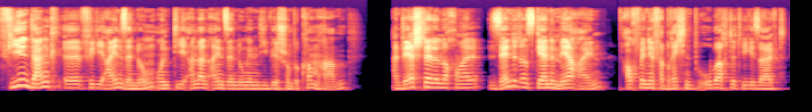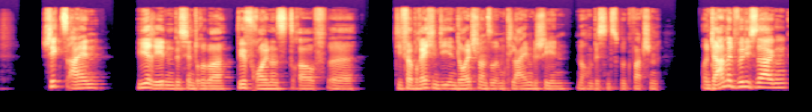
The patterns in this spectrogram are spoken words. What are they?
Vielen Dank äh, für die Einsendung und die anderen Einsendungen, die wir schon bekommen haben. An der Stelle nochmal, sendet uns gerne mehr ein, auch wenn ihr Verbrechen beobachtet, wie gesagt. Schickt's ein, wir reden ein bisschen drüber, wir freuen uns drauf, äh, die Verbrechen, die in Deutschland so im Kleinen geschehen, noch ein bisschen zu bequatschen. Und damit würde ich sagen,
